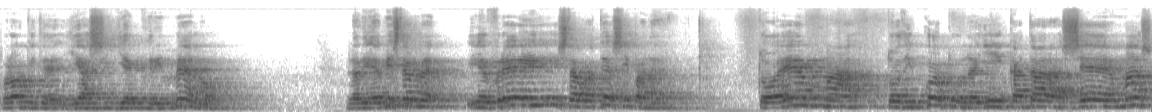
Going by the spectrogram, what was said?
πρόκειται για συγκεκριμένο. Δηλαδή, εμείς θέλουμε, οι Εβραίοι, οι Σταυρωτές είπανε, το αίμα το δικό του να γίνει κατάρα σε εμάς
